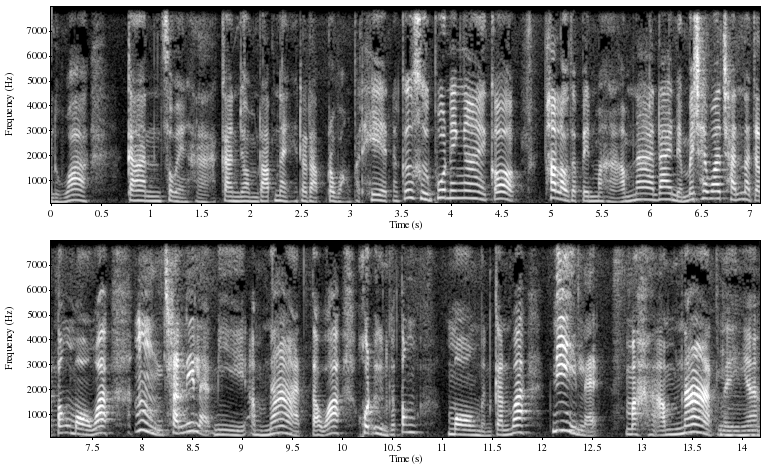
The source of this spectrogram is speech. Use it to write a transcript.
หรือว่า การแสวงหาการยอมรับในระดับระหว่างประเทศนะก็คือพูดง่ายๆก็ถ้าเราจะเป็นมหาอำนาจได้เนี่ยไม่ใช่ว่าฉันอาจจะต้องมองว่า อืมฉันนี่แหละมีอำนาจ แต่ว่าคนอื่นก็ต้องมองเหมือนกันว่า นี่แหละมหาอำนาจอะไรเงี้ย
